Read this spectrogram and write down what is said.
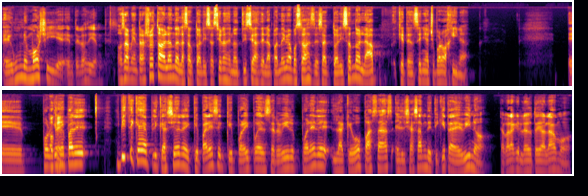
eh, un emoji entre los dientes. o sea, mientras yo estaba hablando de las actualizaciones de noticias de la pandemia, vos estabas desactualizando la app que te enseña a chupar vagina. Eh, porque me parece. ¿Viste que hay aplicaciones que parecen que por ahí pueden servir? Ponele la que vos pasás, el Shazam de etiqueta de vino. ¿Te acordás que el otro día hablamos?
